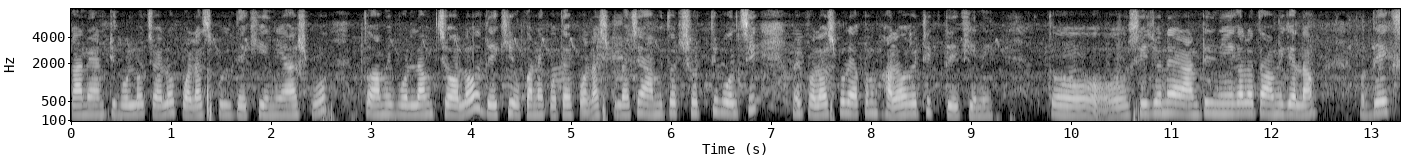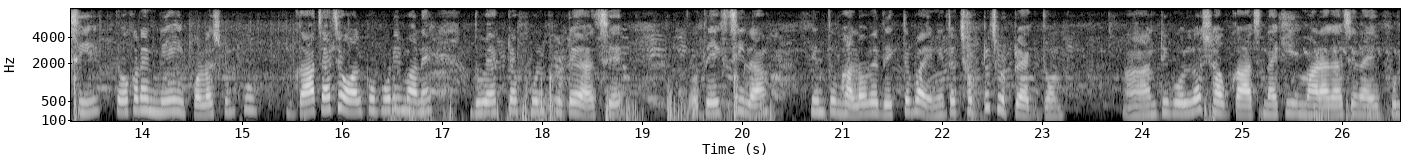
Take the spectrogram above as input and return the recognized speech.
গানের আন্টি বলল, চলো পলাশ ফুল দেখিয়ে নিয়ে আসব। তো আমি বললাম, চলো দেখি ওখানে কোথায় পলাশ ফুল আছে। আমি তো সত্যি বলছি আমি পলাশ ফুল এখন ভালোভাবে ঠিক দেখিনি। তো সেই জন্য আন্টি নিয়ে গেল, তো আমি গেলাম। দেখছি, তো ওখানে নেই পলাশ ফুল, খুব গাছ আছে অল্প পরিমাণে, দু একটা ফুল ফুটে আছে। তো দেখছিলাম, কিন্তু ভালোভাবে দেখতে পাইনি, তো ছোট্ট ছোট্ট একদম। আন্টি বলল, সব গাছ নাকি মারা গেছে না, এই ফুল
